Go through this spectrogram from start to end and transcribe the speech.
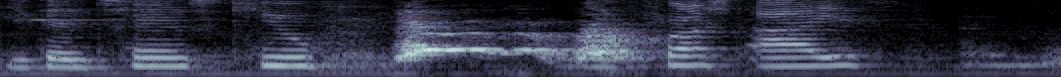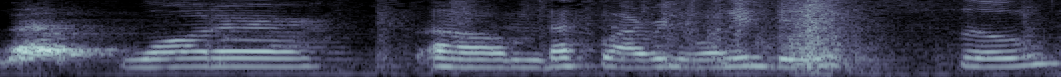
You can change cube, crushed ice, water. Um, that's why I really wanted this. So,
